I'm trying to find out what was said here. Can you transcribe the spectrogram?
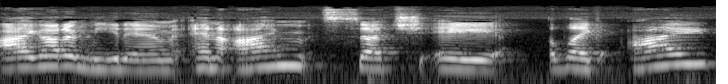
I got to meet him, and I'm such a like I.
